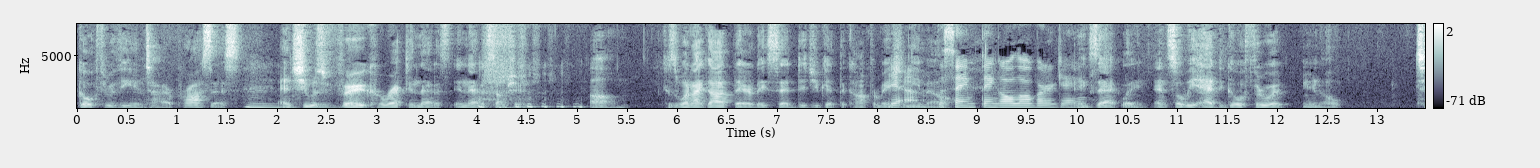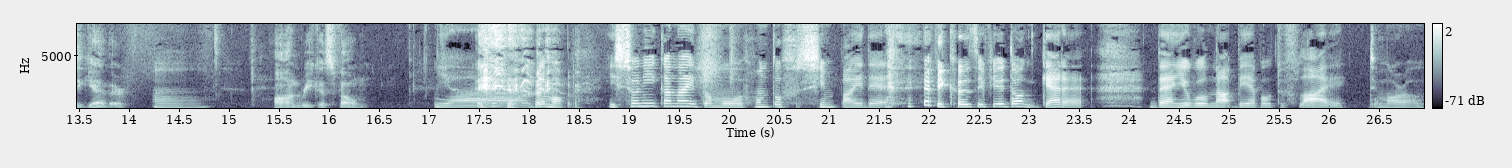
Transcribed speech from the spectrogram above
go through the entire process. Mm. And she was very correct in that in that assumption. because um, when I got there, they said, "Did you get the confirmation yeah, email?" The same thing all over again. Exactly, and so we had to go through it, you know, together mm. on Rika's phone. Yeah, でも 一緒に行かないともう本当心配で because if you don't get it then you will not be able to fly tomorrow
